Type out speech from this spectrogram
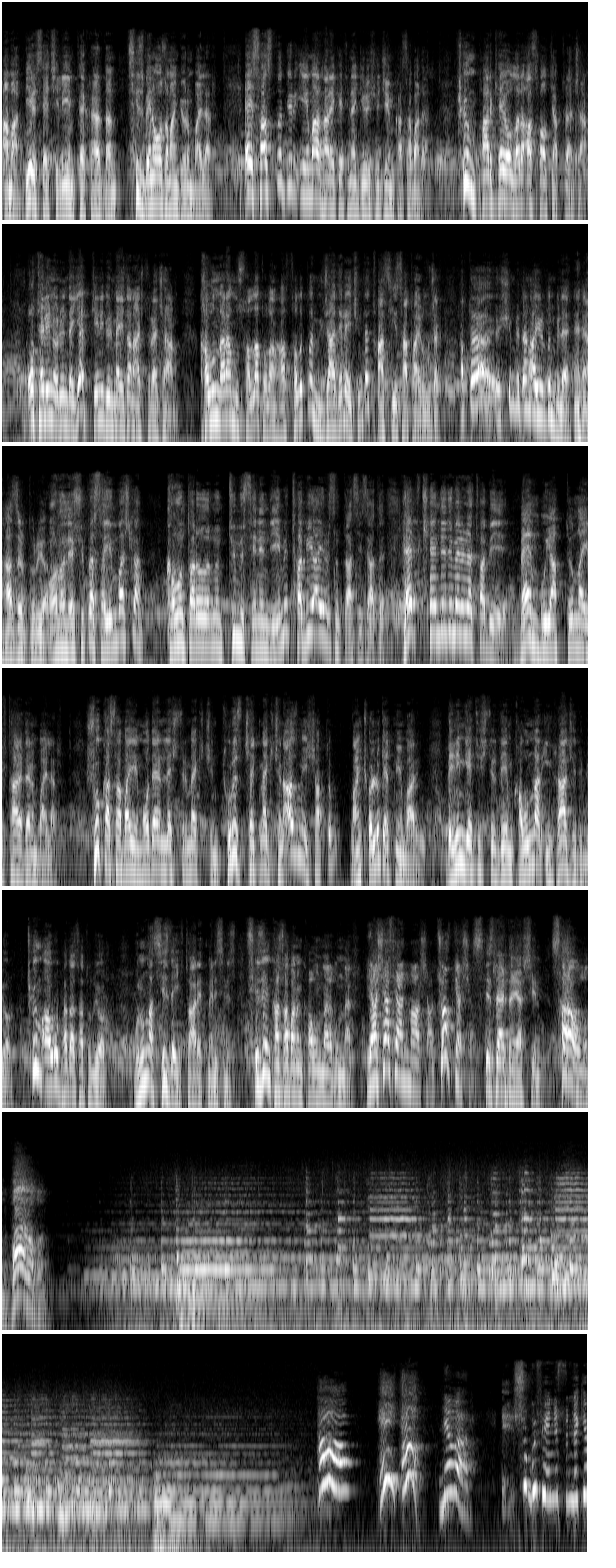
Ama bir seçileyim tekrardan. Siz beni o zaman görün baylar. Esaslı bir imar hareketine girişeceğim kasabada. Tüm parke yolları asfalt yaptıracağım. Otelin önünde yepyeni bir meydan açtıracağım. Kavunlara musallat olan hastalıkla mücadele içinde tahsisat ayrılacak. Hatta şimdiden ayırdım bile. Hazır duruyor. Ona ne şüphe sayın başkan. Kavun tarlalarının tümü senin değil mi? Tabii ayırırsın tahsisatı. Hep kendi dümenine tabii. Ben bu yaptığımla iftihar ederim baylar. Şu kasabayı modernleştirmek için, turist çekmek için az mı iş yaptım? Nankörlük etmeyin bari. Benim yetiştirdiğim kavunlar ihraç ediliyor. Tüm Avrupa'da satılıyor. Bununla siz de iftihar etmelisiniz. Sizin kasabanın kavunları bunlar. Yaşa sen Marshall çok yaşa. Sizler de yaşayın. Sağ olun, var olun.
